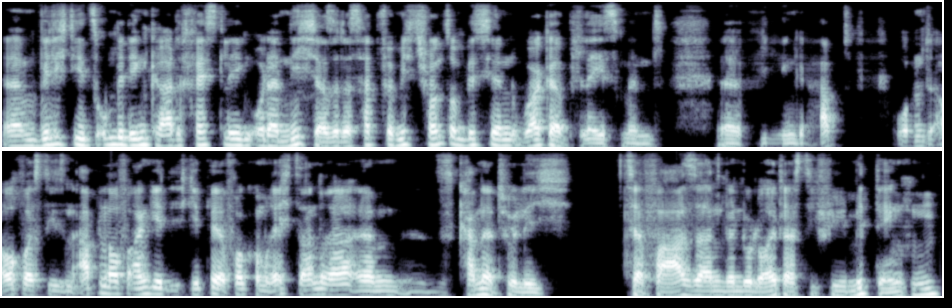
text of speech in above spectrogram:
ähm, will ich die jetzt unbedingt gerade festlegen oder nicht? Also das hat für mich schon so ein bisschen Worker Placement äh, Feeling gehabt. Und auch was diesen Ablauf angeht, ich gebe dir ja vollkommen recht, Sandra, ähm, das kann natürlich zerfasern, wenn du Leute hast, die viel mitdenken.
